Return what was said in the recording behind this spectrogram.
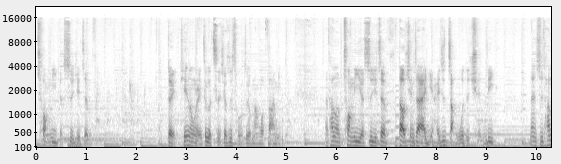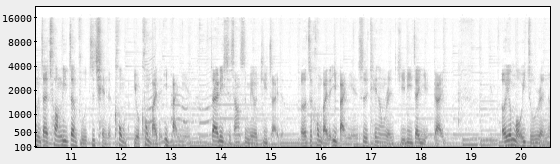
创立的世界政府。对，天龙人这个词就是从这个漫画发明的。那他们创立的世界政府到现在也还是掌握着权力，但是他们在创立政府之前的空有空白的一百年，在历史上是没有记载的。而这空白的一百年是天龙人极力在掩盖的，而有某一族人呢，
